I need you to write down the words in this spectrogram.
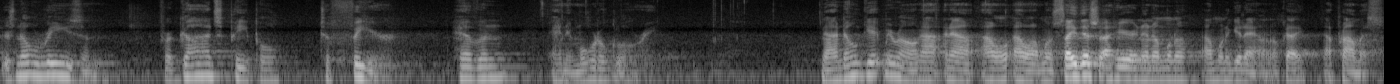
There's no reason for God's people to fear heaven and immortal glory. Now, don't get me wrong. I, now, I, am going to say this right here, and then I'm going to I'm to get out. Okay, I promise.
